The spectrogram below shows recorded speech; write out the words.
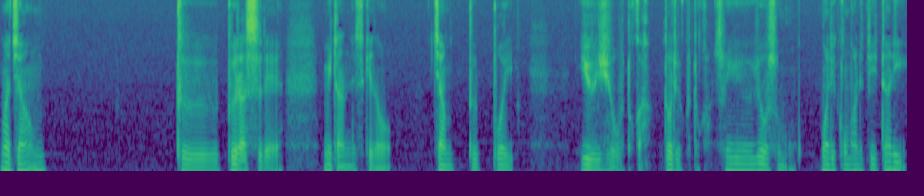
まあ、ジャンププラスで見たんですけどジャンプっぽい友情とか努力とかそういう要素も盛り込まれていたり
